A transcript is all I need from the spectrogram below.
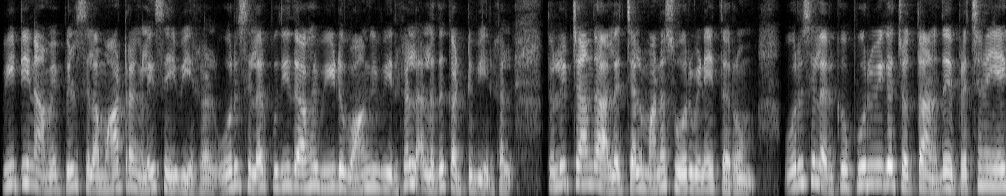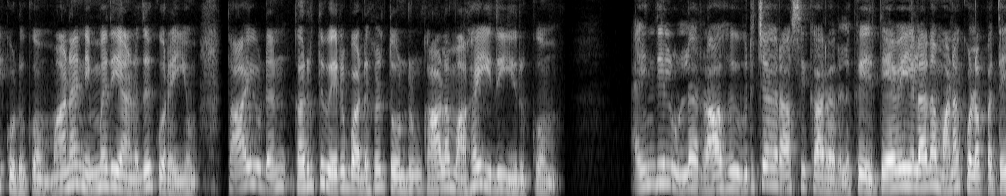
வீட்டின் அமைப்பில் சில மாற்றங்களை செய்வீர்கள். ஒரு சிலர் புதிதாக வீடு வாங்குவீர்கள் அல்லது கட்டுவீர்கள். தொழிற்சார்ந்த அலைச்சல் மன சோர்வினை தரும். ஒரு சிலருக்கு பூர்வீக சொத்தானது பிரச்சனையை கொடுக்கும். மன நிம்மதியானது குறையும். தாயுடன் கருத்து வேறுபாடுகள் தோன்றும் காலமாக இது இருக்கும். இருக்கும். ஐந்தில் உள்ள ராகு விருச்சக ராசிக்காரர்களுக்கு தேவையில்லாத மனக்குழப்பத்தை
